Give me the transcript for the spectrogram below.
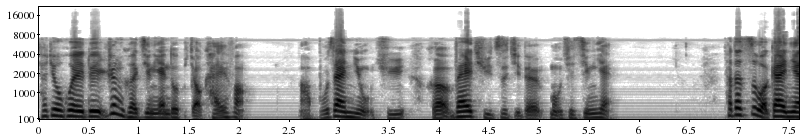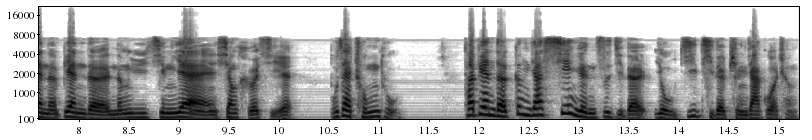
他就会对任何经验都比较开放。啊，不再扭曲和歪曲自己的某些经验，他的自我概念呢变得能与经验相和谐，不再冲突。他变得更加信任自己的有机体的评价过程，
